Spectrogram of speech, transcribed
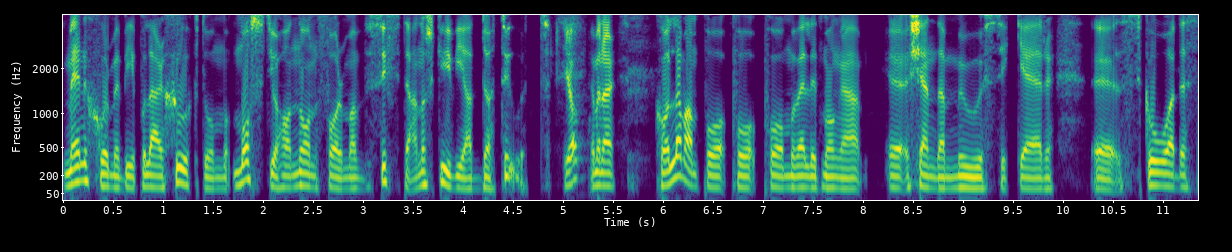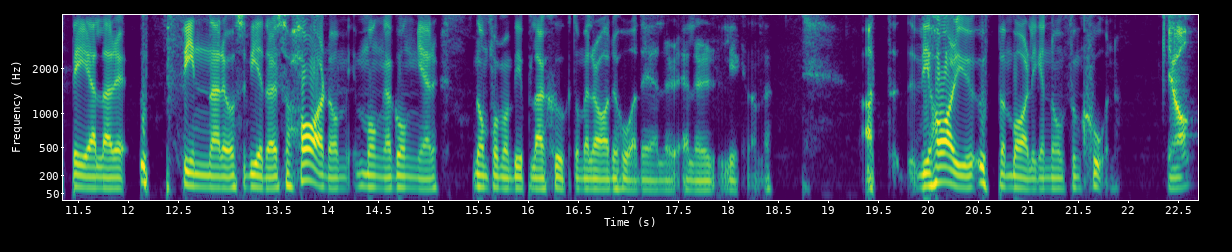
människor med bipolär sjukdom måste ju ha någon form av syfte, annars skulle vi ha dött ut. Ja. Jag menar, kollar man på, på, på väldigt många eh, kända musiker, eh, skådespelare, uppfinnare och så vidare, så har de många gånger någon form av bipolär sjukdom eller ADHD eller, eller liknande. Att vi har ju uppenbarligen någon funktion. Ja,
